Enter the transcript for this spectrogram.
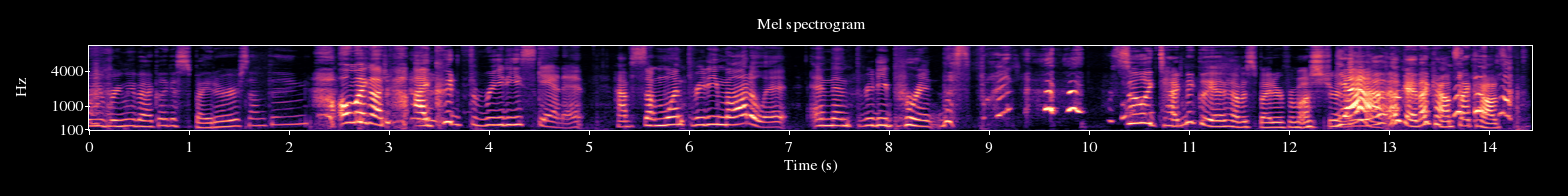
Will you bring me back like a spider or something? Oh my gosh, I could 3D scan it, have someone 3D model it, and then 3D print the spider. So, like, technically, I have a spider from Australia. Yeah. Okay, that counts. That counts.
